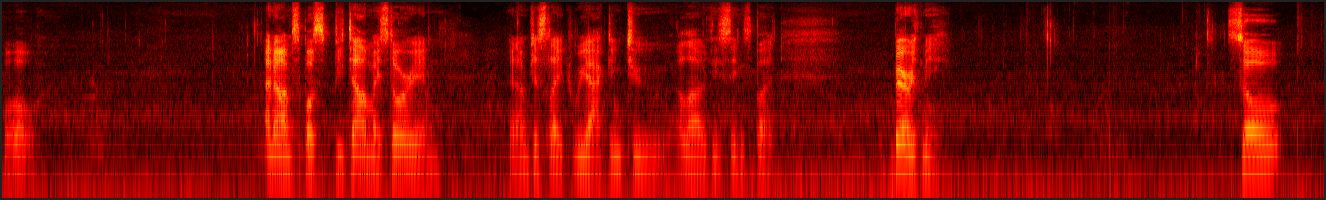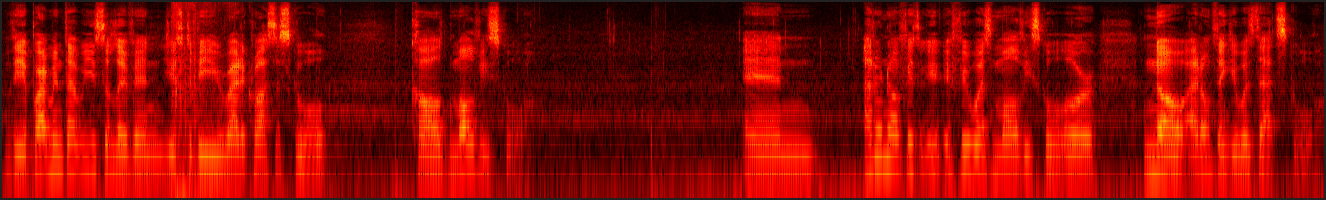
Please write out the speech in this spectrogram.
whoa I know I'm supposed to be telling my story and and I'm just like reacting to a lot of these things, but bear with me. So the apartment that we used to live in used to be right across the school called Mulvey School. And I don't know if it if it was Mulvey School or no, I don't think it was that school.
